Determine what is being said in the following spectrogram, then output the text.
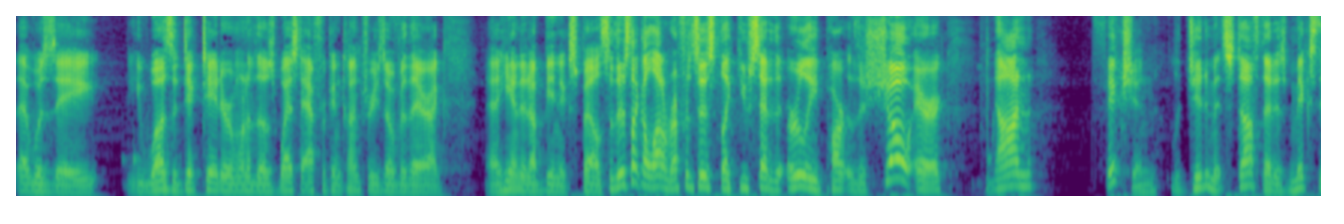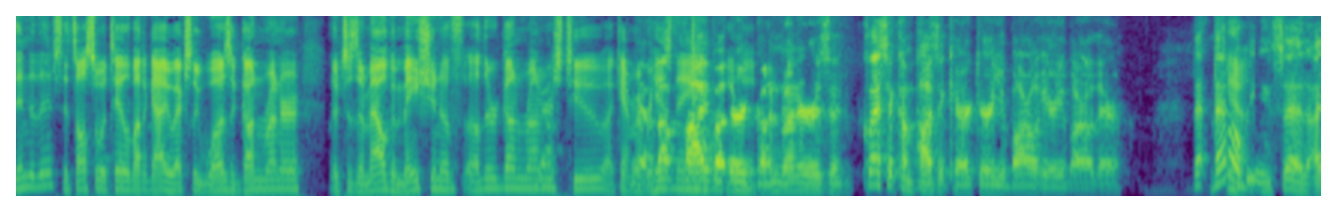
that was a he was a dictator in one of those West African countries over there. I, uh, he ended up being expelled. So there's like a lot of references, like you said in the early part of the show, Eric, non fiction, legitimate stuff that is mixed into this. It's also a tale about a guy who actually was a gun runner, which is an amalgamation of other gun runners too. I can't Yeah, remember his name. five but, other uh, gun runners, a classic composite character. You borrow here, you borrow there. That that all being said, I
